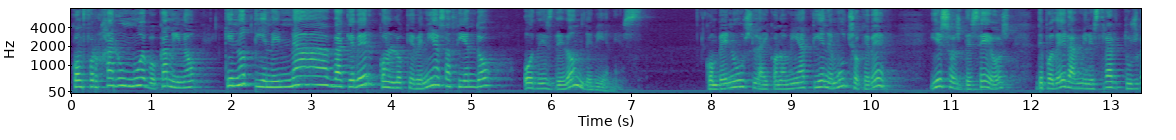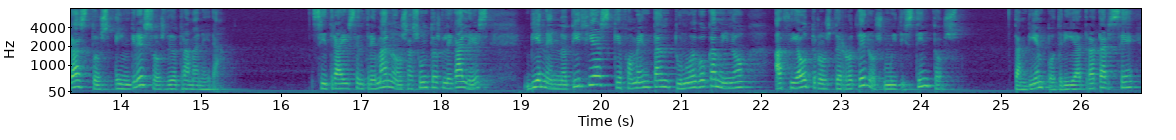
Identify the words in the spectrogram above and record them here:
con forjar un nuevo camino que no tiene nada que ver con lo que venías haciendo o desde dónde vienes. Con Venus la economía tiene mucho que ver y esos deseos de poder administrar tus gastos e ingresos de otra manera. Si traes entre manos asuntos legales, vienen noticias que fomentan tu nuevo camino hacia otros derroteros muy distintos. También podría tratarse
